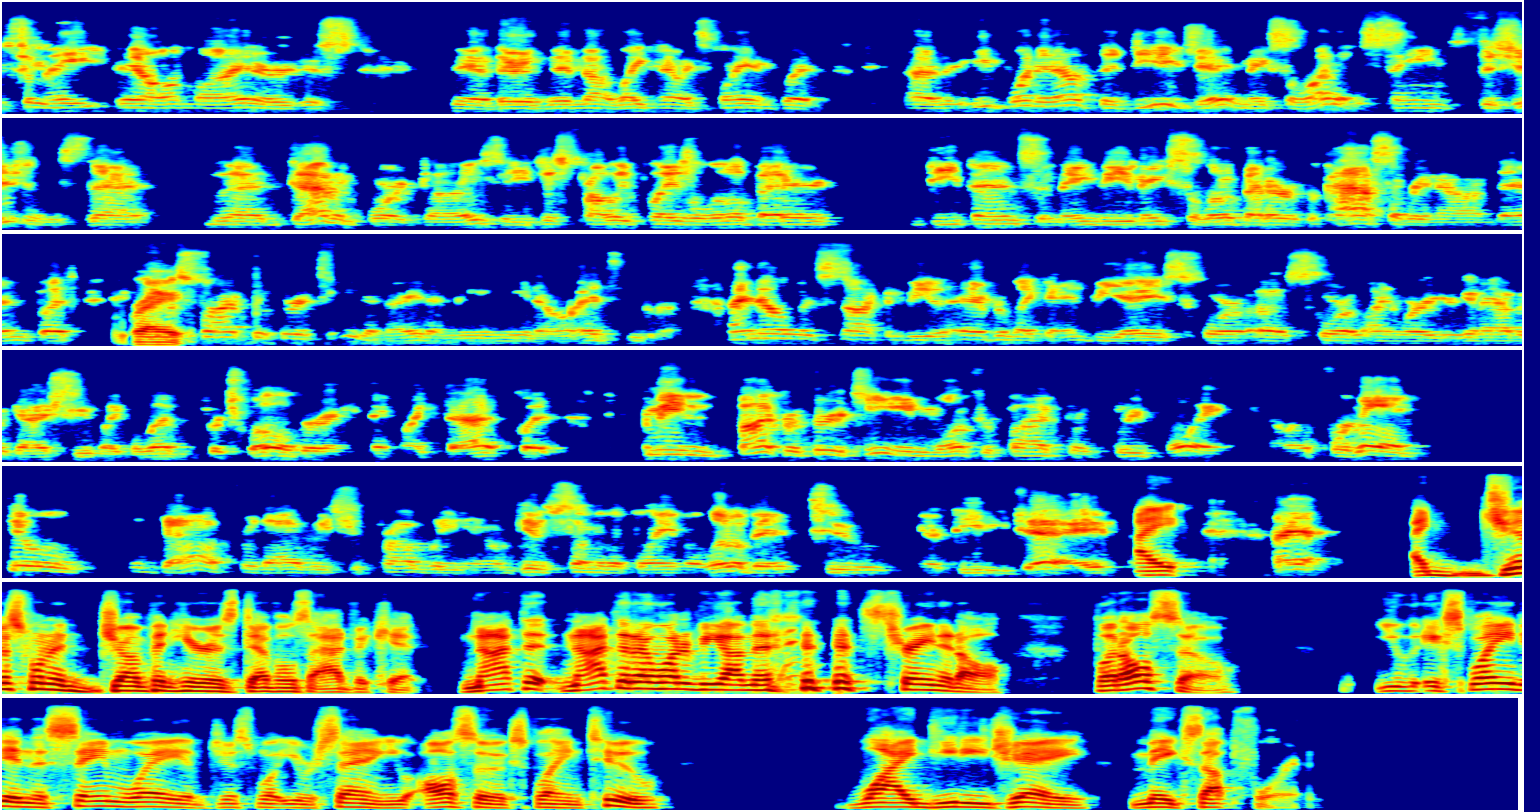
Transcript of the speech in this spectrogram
some hate you know, online or just yeah they're they're not liking how he's playing, but uh, he pointed out that DJ makes a lot of the same decisions that that Davenport does. He just probably plays a little better defense and maybe makes a little better of a pass every now and then. But right. it's five for thirteen tonight. I mean, you know, it's I know it's not going to be ever like an NBA score uh, score line where you're going to have a guy shoot like eleven for twelve or anything like that. But I mean, five for 13, one for five for three point. You know, if we're going to still Dab for that, we should probably you know give some of the blame a little bit to you know, DDJ. I I just want to jump in here as devil's advocate. Not that not that I want to be on this train at all, but also you explained in the same way of just what you were saying, you also explained too why DDJ makes up for it.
